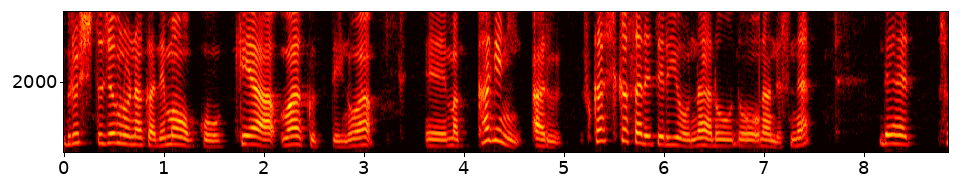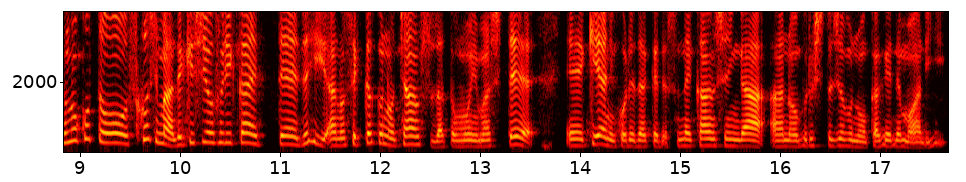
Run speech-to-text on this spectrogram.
ブルシットジョブの中でもこうケアワークっていうのは、えー、まあ、影にある不可視化されてるような労働なんですね。でそのことを少しまあ歴史を振り返ってぜひあのせっかくのチャンスだと思いまして、えー、ケアにこれだけですね関心があのブルシットジョブのおかげでもあり、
